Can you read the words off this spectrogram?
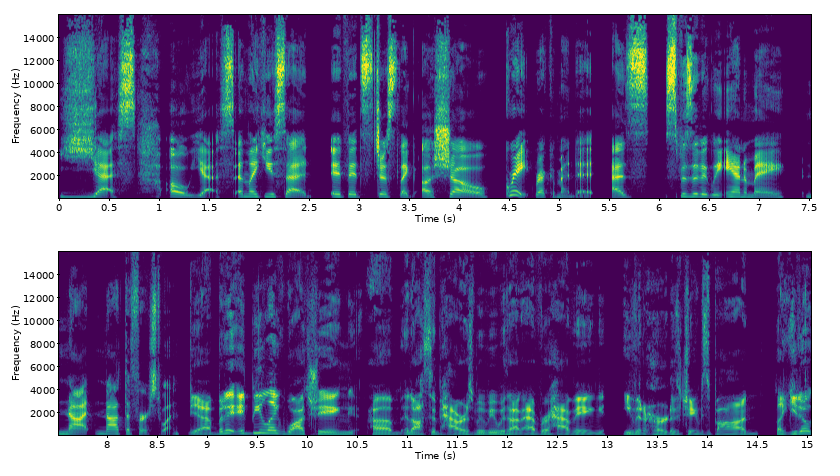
Yes. Oh, yes. And like you said, if it's just like a show, great, recommend it as specifically anime, not not the first one. Yeah, but it- it'd be like watching um, an Austin Powers movie without ever having even heard of James Bond. Like you don't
